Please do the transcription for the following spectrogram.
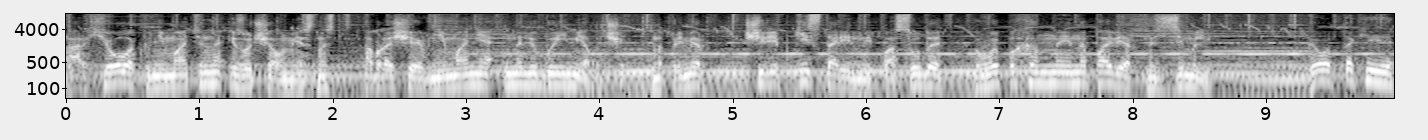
Археолог внимательно изучал местность, обращая внимание на любые мелочи. Например, черепки старинной посуды, выпаханные на поверхность земли. Вот такие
